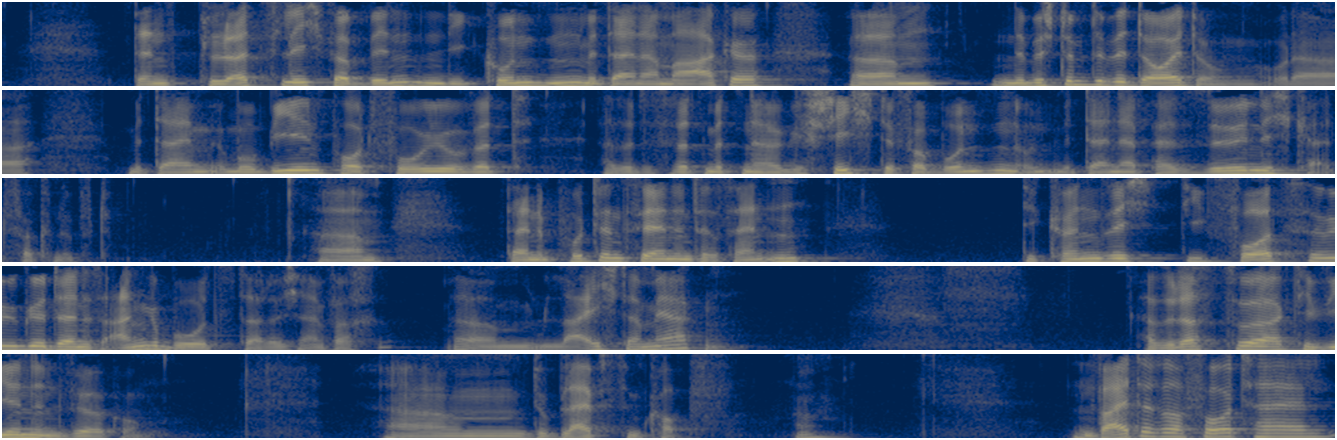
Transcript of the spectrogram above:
denn plötzlich verbinden die Kunden mit deiner Marke ähm, eine bestimmte Bedeutung oder mit deinem Immobilienportfolio wird, also das wird mit einer Geschichte verbunden und mit deiner Persönlichkeit verknüpft. Ähm, deine potenziellen Interessenten, die können sich die Vorzüge deines Angebots dadurch einfach ähm, leichter merken. Also das zur aktivierenden Wirkung. Ähm, du bleibst im Kopf. Ne? Ein weiterer Vorteil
